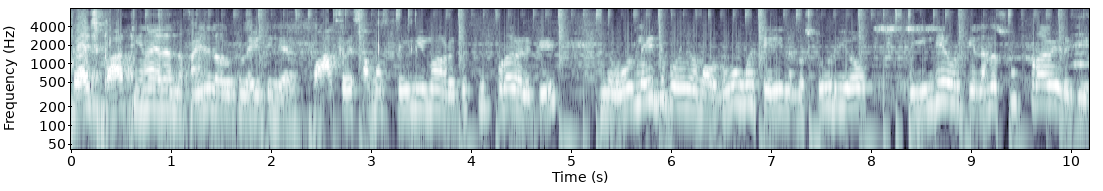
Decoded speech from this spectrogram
ப்ரைஸ் பார்த்தீங்கன்னா இது இந்த ஃபைனல் அவுட் லைட்டுங்க பார்க்கவே செம்ம ப்ரீமியமாக இருக்குது சூப்பராக இருக்குது இந்த ஒரு லைட்டு போதும் நம்ம ரூமும் சரி நம்ம ஸ்டூடியோ இந்தியாவுக்கு எல்லாமே சூப்பராகவே இருக்குது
